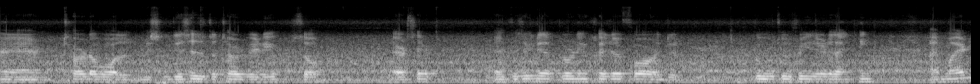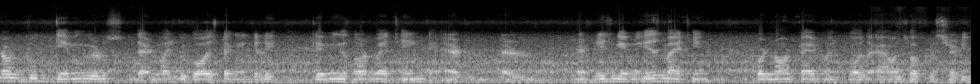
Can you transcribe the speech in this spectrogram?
And third of all this is the third video. So that's it. And basically uploading schedule for the two to three days I think. I might not do gaming videos that much because technically gaming is not my thing at, least gaming is my thing but not that much because I also have to study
